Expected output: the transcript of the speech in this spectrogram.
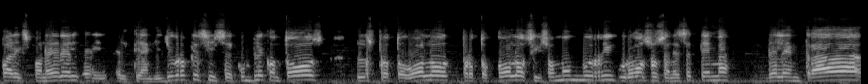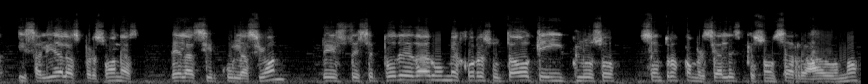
para exponer el, el, tianguis. Yo creo que si se cumple con todos los protocolos, protocolos y somos muy rigurosos en ese tema de la entrada y salida de las personas, de la circulación, este, se puede dar un mejor resultado que incluso centros comerciales que son cerrados, ¿no?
